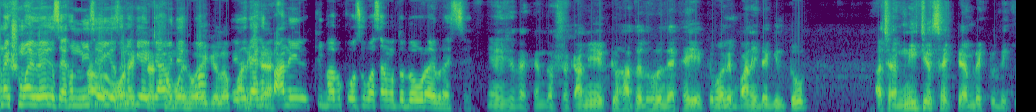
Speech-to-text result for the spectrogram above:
অনেক সময় হয়ে গেছে এখন নিচে আহ, গেছে নাকি এটা আমি হয়ে এই দেখেন পানি কীভাবে কচু বাসার মতো দৌড়ায় বেড়াচ্ছে। এই যে দেখেন দর্শক আমি একটু হাতে ধরে দেখাই একেবারে পানিটা কিন্তু আচ্ছা নিচের সাইডটা আমরা একটু দেখি।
